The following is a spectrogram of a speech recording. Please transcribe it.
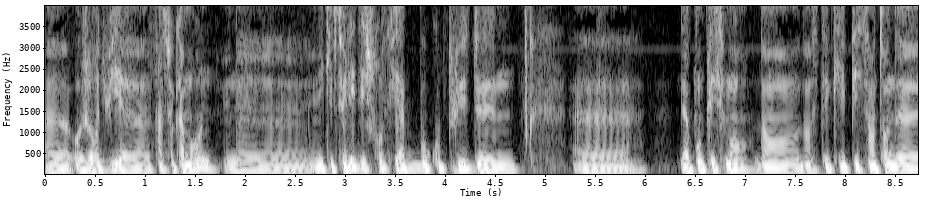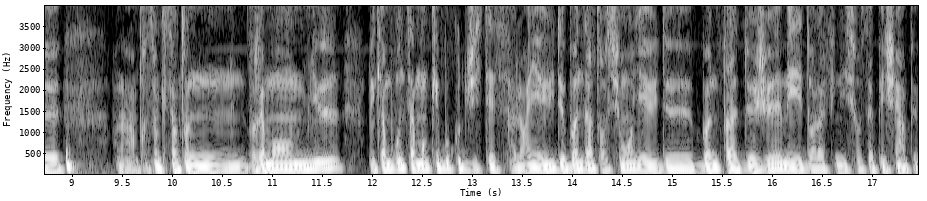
Euh, aujourd'hui euh, face au Cameroun, une, euh, une équipe solide et je trouve qu'il y a beaucoup plus de euh, d'accomplissement dans, dans cette équipe. Ils s'entendent, on a l'impression qu'ils s'entendent vraiment mieux. Le Cameroun, ça manquait beaucoup de justesse. Alors il y a eu de bonnes intentions, il y a eu de bonnes phases de jeu, mais dans la finition, ça pêchait un peu.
